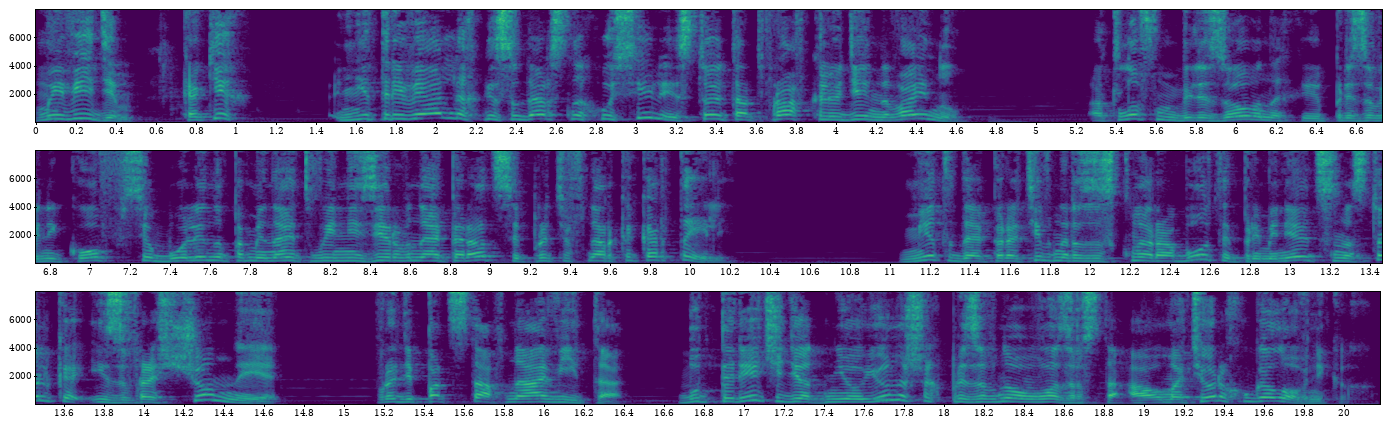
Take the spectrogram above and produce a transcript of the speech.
Мы видим, каких нетривиальных государственных усилий стоит отправка людей на войну – Отлов мобилизованных и призывников все более напоминает военизированные операции против наркокартелей. Методы оперативно-розыскной работы применяются настолько извращенные, вроде подстав на Авито, будто речь идет не о юношах призывного возраста, а о матерых уголовниках.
